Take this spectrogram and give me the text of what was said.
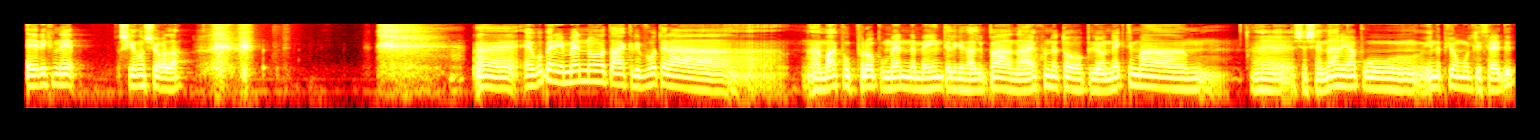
έριχνε σχεδόν σε όλα. Ε, εγώ περιμένω τα ακριβότερα MacBook Pro που μένουν με Intel και τα λοιπά να έχουν το πλεονέκτημα ε, σε σενάρια που είναι πιο multi-threaded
